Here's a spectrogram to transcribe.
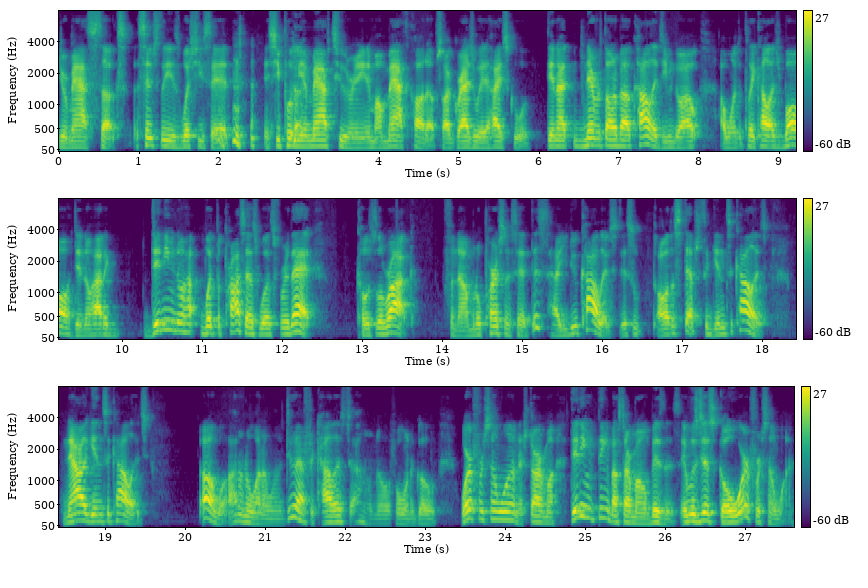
"Your math sucks." Essentially, is what she said, and she put me in math tutoring, and my math caught up. So I graduated high school. Then I never thought about college, even though I, I wanted to play college ball. Didn't know how to, didn't even know how, what the process was for that. Coach LaRock, phenomenal person, said, This is how you do college. This is all the steps to get into college. Now I get into college. Oh, well, I don't know what I want to do after college. I don't know if I want to go work for someone or start my didn't even think about starting my own business. It was just go work for someone.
